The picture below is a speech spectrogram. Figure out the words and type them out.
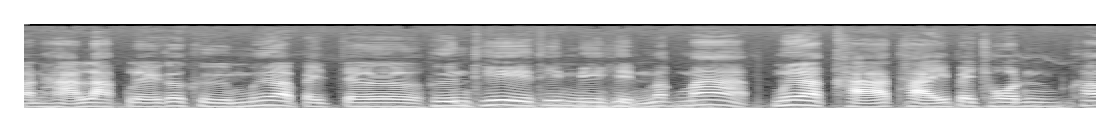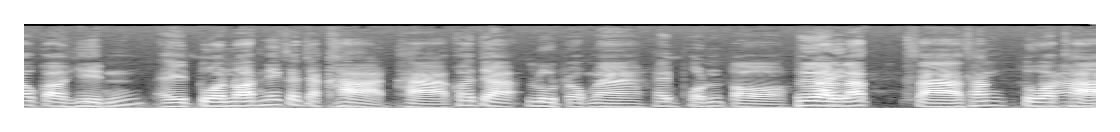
ปัญหาหลักเลยก็คือเมื่อไปเจอพื้นที่ที่มีหินมากๆ เมื่อขาไถไปชนเข้ากับหิน ไอตัวน็อตนี้ก็จะขาดขาก็จะหลุดออกมาให้พ้นต่อ เพื่อรักษาทั้งตัวขา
